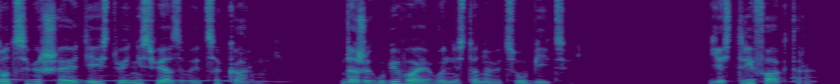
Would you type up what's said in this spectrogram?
тот, совершая действие, не связывается кармой. Даже убивая, он не становится убийцей. Есть три фактора,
